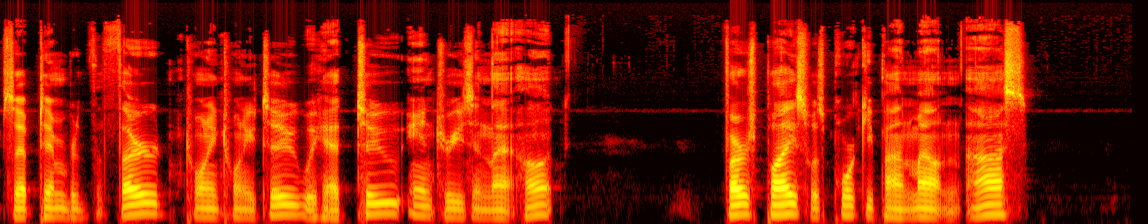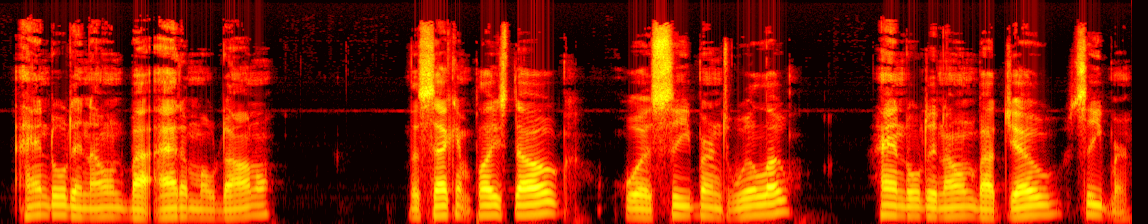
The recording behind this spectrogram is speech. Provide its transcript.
September the 3rd, 2022. We had two entries in that hunt. First place was Porcupine Mountain Ice, handled and owned by Adam O'Donnell. The second place dog was Seaburn's Willow, handled and owned by Joe Seaburn.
